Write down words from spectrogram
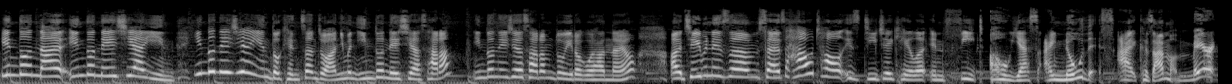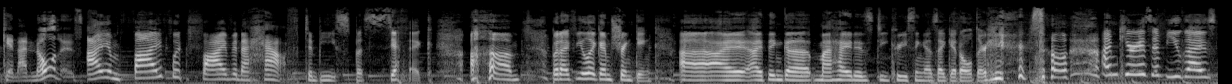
인도나 인도네시아인. 인도네시아인도 괜찮죠? 아니면 인도네시아 사람? 인도네시아 사람도이라고 하나요? Uh, Jaminism says, how tall is DJ Kayla in feet? Oh yes, I know this. I because I'm American. I know this. I am five foot five and a half to be specific. Um, but I feel like I'm shrinking. Uh, I I think uh, my height is decreasing as I get older here. so I'm curious if you guys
